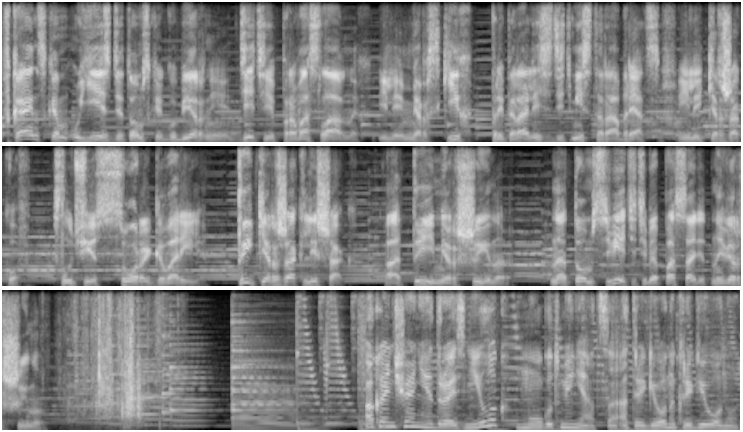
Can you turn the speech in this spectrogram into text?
В Каинском уезде Томской губернии дети православных или мирских припирались с детьми старообрядцев или киржаков. В случае ссоры говорили Ты кержак-лишак, а ты мершина. На том свете тебя посадят на вершину. Окончания дразнилок могут меняться от региона к региону.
